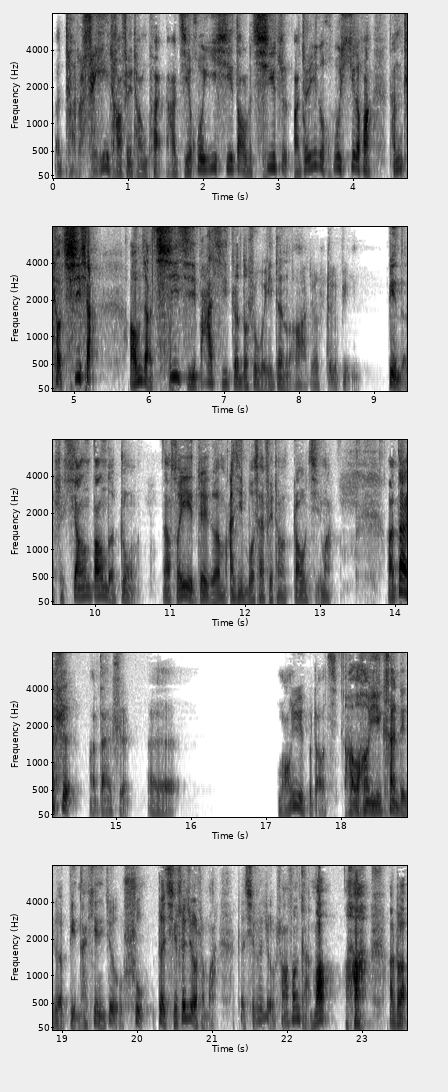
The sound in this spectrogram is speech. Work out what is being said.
呃，跳得非常非常快啊，几乎一吸到了七至啊，就一个呼吸的话，它能跳七下啊。我们讲七级八级，这都是为证了啊，就是这个病病的是相当的重了啊，所以这个马景波才非常着急嘛啊。但是啊，但是呃，王玉不着急啊，王玉一看这个病，他心里就有数，这其实就是什么？这其实就是伤风感冒啊。他说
